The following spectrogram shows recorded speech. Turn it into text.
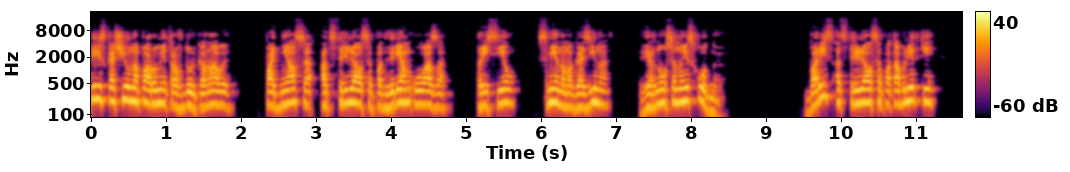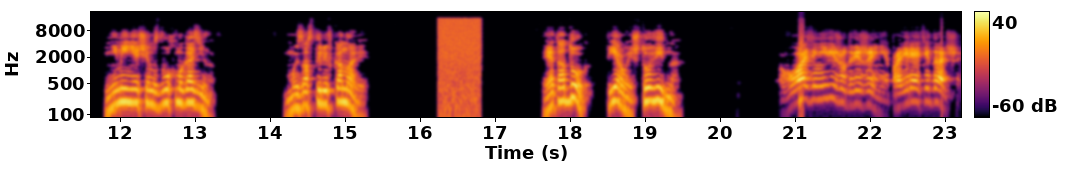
перескочил на пару метров вдоль канавы, поднялся, отстрелялся по дверям УАЗа, присел, смена магазина, вернулся на исходную. Борис отстрелялся по таблетке не менее чем с двух магазинов. Мы застыли в канаве. «Это док. Первый. Что видно?» «В УАЗе не вижу движения. Проверяйте дальше».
